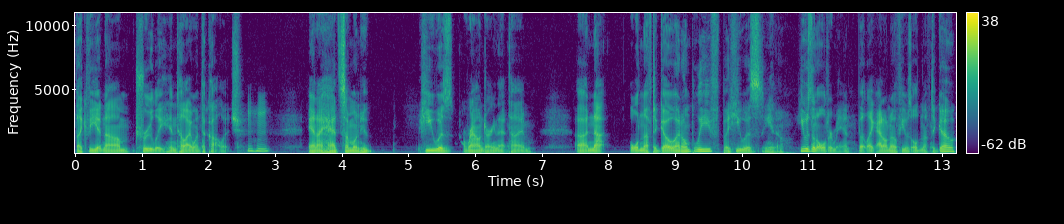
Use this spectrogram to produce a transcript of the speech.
like Vietnam truly until I went to college, Mhm. and I had someone who he was around during that time, uh, not old enough to go, I don't believe, but he was, you know, he was an older man, but like I don't know if he was old enough to go,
